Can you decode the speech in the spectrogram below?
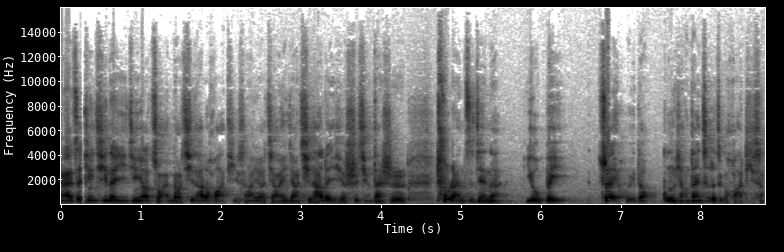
来这星期呢已经要转到其他的话题上，要讲一讲其他的一些事情，但是突然之间呢又被拽回到共享单车的这个话题上。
